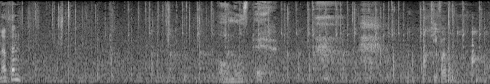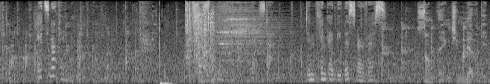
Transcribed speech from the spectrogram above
Nothing? Almost there. Tifa? It's nothing. Just thinking about the next step. Didn't think I'd be this nervous. Some things you never get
